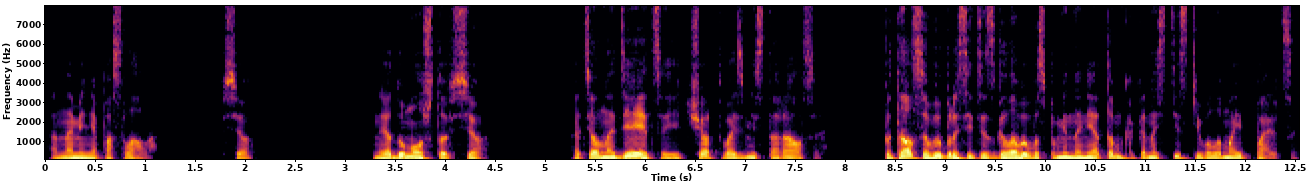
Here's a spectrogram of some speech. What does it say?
Она меня послала. Все. Я думал, что все. Хотел надеяться и, черт возьми, старался. Пытался выбросить из головы воспоминания о том, как она стискивала мои пальцы,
